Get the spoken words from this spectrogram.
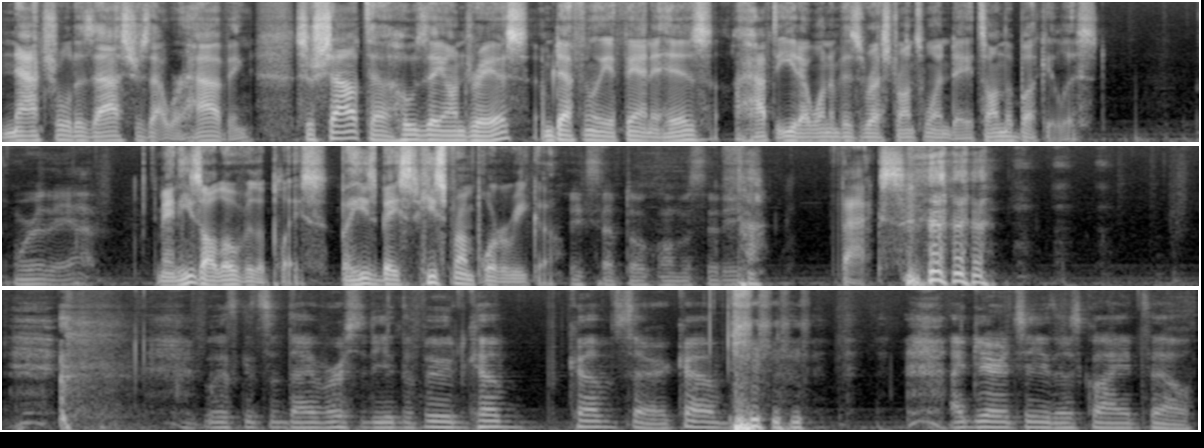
natural disasters that we're having. So shout out to Jose Andres. I'm definitely a fan of his. I have to eat at one of his restaurants one day. It's on the bucket list. Where are they at? Man, he's all over the place, but he's based he's from Puerto Rico. Except Oklahoma City. Facts. Let's get some diversity in the food. Come, come, sir, come. I guarantee you there's clientele.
